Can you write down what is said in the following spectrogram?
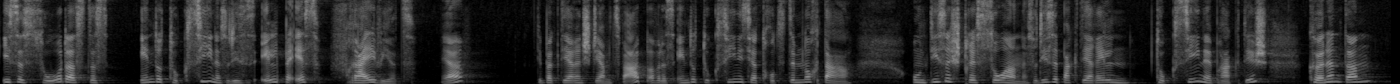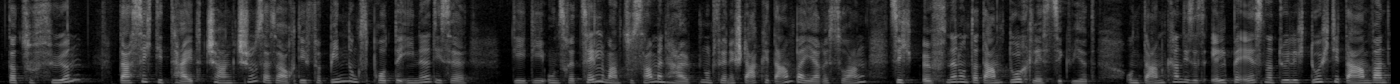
ist es so, dass das Endotoxin, also dieses LPS, frei wird. Ja? Die Bakterien sterben zwar ab, aber das Endotoxin ist ja trotzdem noch da. Und diese Stressoren, also diese bakteriellen Toxine praktisch, können dann dazu führen, dass sich die Tight Junctions, also auch die Verbindungsproteine, diese die, die unsere Zellwand zusammenhalten und für eine starke Darmbarriere sorgen, sich öffnen und der Darm durchlässig wird. Und dann kann dieses LPS natürlich durch die Darmwand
